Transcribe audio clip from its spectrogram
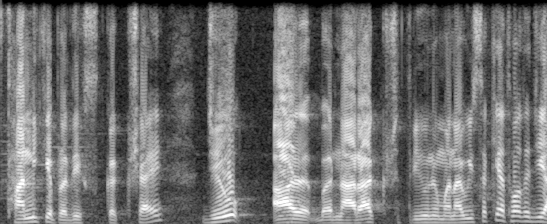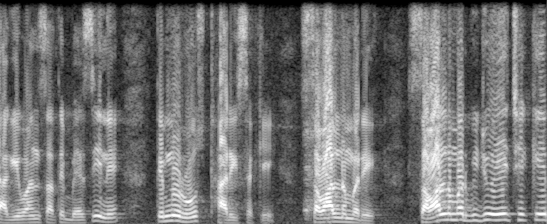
સ્થાનિક કે પ્રદેશ કક્ષાએ જેઓ આ નારા ક્ષત્રિયોને મનાવી શકે અથવા તો જે આગેવાન સાથે બેસીને તેમનો રોષ ઠારી શકે. સવાલ નંબર એક. સવાલ નંબર બીજો એ છે કે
